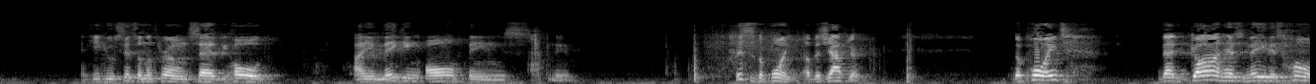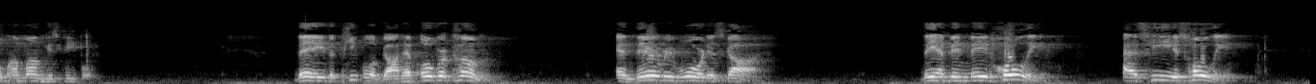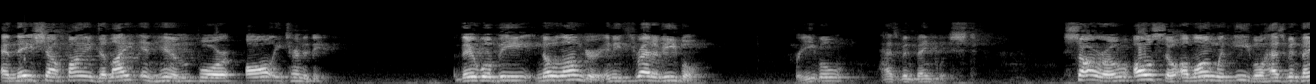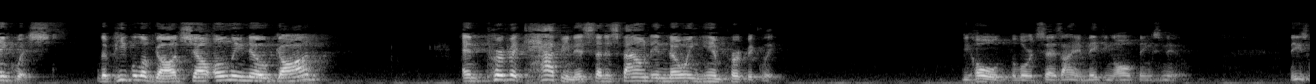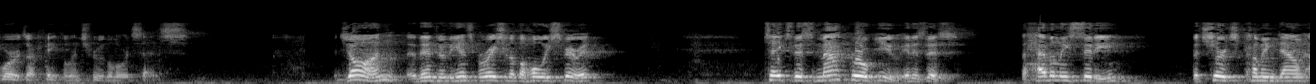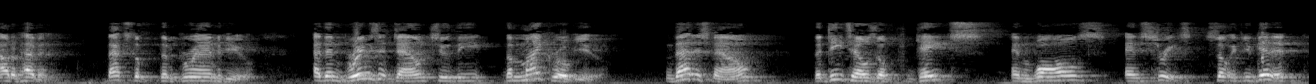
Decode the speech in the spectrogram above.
And he who sits on the throne said, Behold, I am making all things new. This is the point of the chapter. The point that God has made his home among his people. They, the people of God, have overcome, and their reward is God. They have been made holy as he is holy, and they shall find delight in him for all eternity. There will be no longer any threat of evil, for evil has been vanquished. Sorrow also along with evil has been vanquished. The people of God shall only know God and perfect happiness that is found in knowing Him perfectly. Behold, the Lord says, I am making all things new. These words are faithful and true, the Lord says. John, then through the inspiration of the Holy Spirit, takes this macro view. It is this. The heavenly city, the church coming down out of heaven. That's the, the grand view. And then brings it down to the, the micro view. That is now the details of gates and walls and streets. So if you get it,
